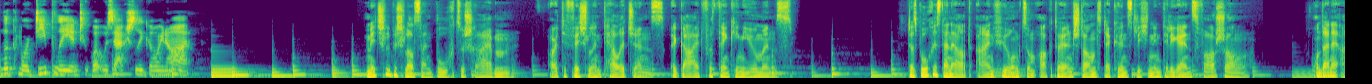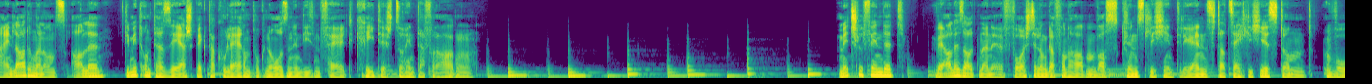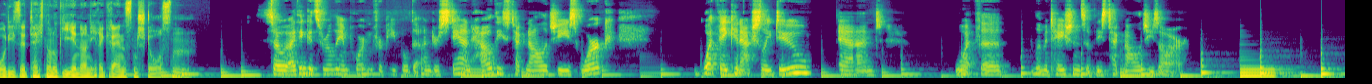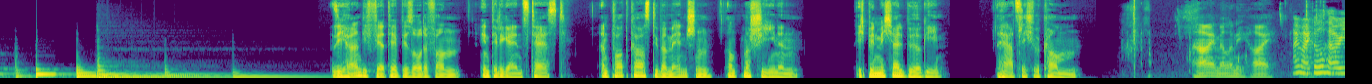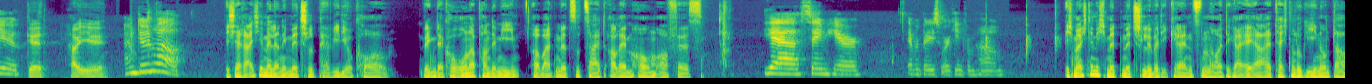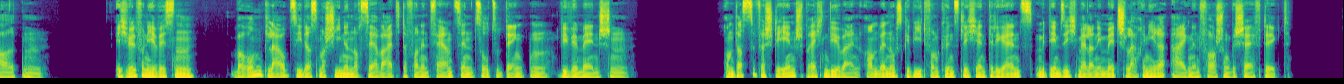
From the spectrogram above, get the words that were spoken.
look more deeply into what was actually going on. Mitchell beschloss ein Buch zu schreiben, Artificial Intelligence, A Guide for Thinking Humans. Das Buch ist eine Art Einführung zum aktuellen Stand der künstlichen Intelligenzforschung und eine Einladung an uns alle, die mitunter sehr spektakulären Prognosen in diesem Feld kritisch zu hinterfragen. Mitchell findet, wir alle sollten eine Vorstellung davon haben, was künstliche Intelligenz tatsächlich ist und wo diese Technologien an ihre Grenzen stoßen. So I think it's really important for people to understand how these technologies work, what they can actually do, and what the limitations of these technologies are. Sie hören die vierte Episode von Intelligenztest, ein Podcast über Menschen und Maschinen. Ich bin Michael Bürgi. Herzlich willkommen. Hi, Melanie. Hi. Hi, Michael. How are you? Good. How are you? I'm doing well. Ich erreiche Melanie Mitchell per Videocall. Wegen der Corona-Pandemie arbeiten wir zurzeit alle im Homeoffice. Yeah, same here. Everybody's working from home. Ich möchte mich mit Mitchell über die Grenzen heutiger AI-Technologien unterhalten. Ich will von ihr wissen, warum glaubt sie, dass Maschinen noch sehr weit davon entfernt sind, so zu denken wie wir Menschen? Um das zu verstehen, sprechen wir über ein Anwendungsgebiet von künstlicher Intelligenz, mit dem sich Melanie Mitchell auch in ihrer eigenen Forschung beschäftigt.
